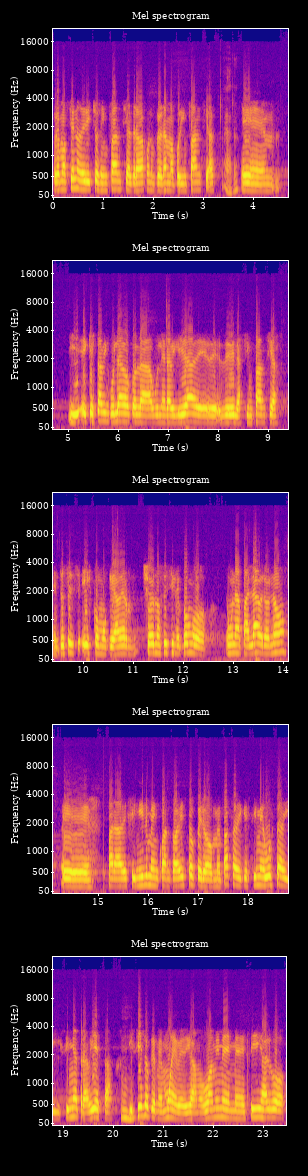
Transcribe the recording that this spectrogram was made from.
Promociono derechos de infancia, trabajo en un programa por infancias. Eh, y eh, que está vinculado con la vulnerabilidad de, las infancias. Entonces es como que, a ver, yo no sé si me pongo una palabra o no eh, para definirme en cuanto a eso, pero me pasa de que sí me gusta y sí me atraviesa, y sí es lo que me mueve, digamos. Vos a mí me, me decís algo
